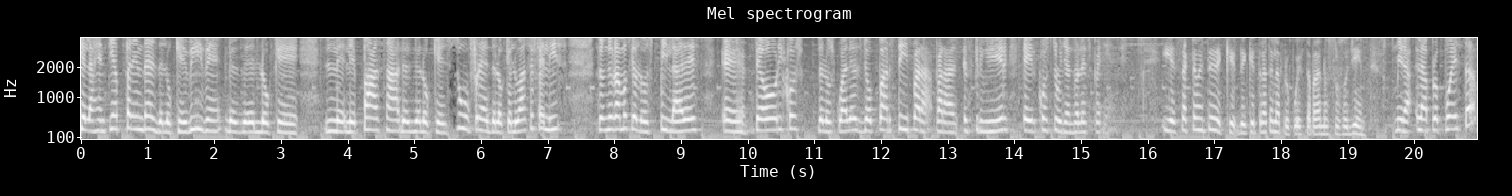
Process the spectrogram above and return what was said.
que la gente aprenda desde lo que vive, desde lo que le, pasa, desde lo que sufre, desde lo que lo hace feliz. Son digamos que los pilares eh, teóricos de los cuales yo partí para, para escribir e ir construyendo la experiencia. ¿Y exactamente de qué, de qué trata la propuesta para nuestros oyentes? Mira, la propuesta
